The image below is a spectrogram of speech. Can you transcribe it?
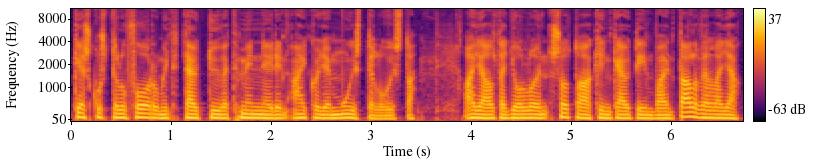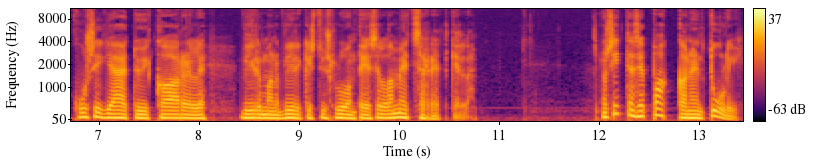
keskustelufoorumit täyttyivät menneiden aikojen muisteluista, ajalta jolloin sotaakin käytiin vain talvella ja kusi jäätyi kaarelle Virman virkistysluonteisella metsäretkellä. No sitten se pakkanen tuli,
